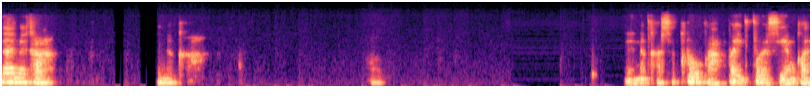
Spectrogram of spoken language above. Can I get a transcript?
ได้ไหมคะนี่นะคะ เดี๋ยวนะคะสักครู่ค่ะ ไปเปิดเสียงก่อน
